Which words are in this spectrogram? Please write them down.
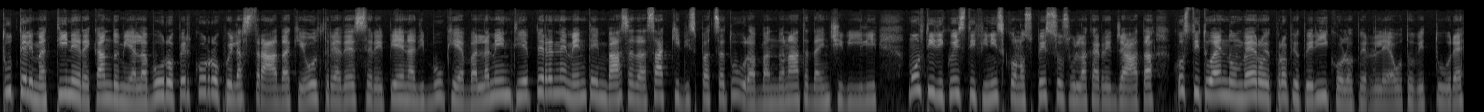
Tutte le mattine recandomi al lavoro percorro quella strada che oltre ad essere piena di buche e avvallamenti è perennemente invasa da sacchi di spazzatura abbandonata da incivili. Molti di questi finiscono spesso sulla carreggiata, costituendo un vero e proprio pericolo per le autovetture,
